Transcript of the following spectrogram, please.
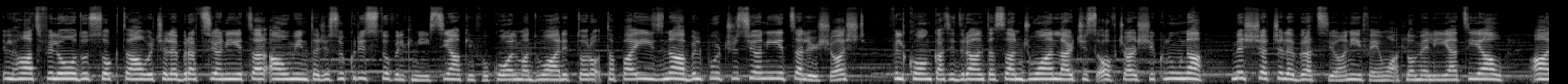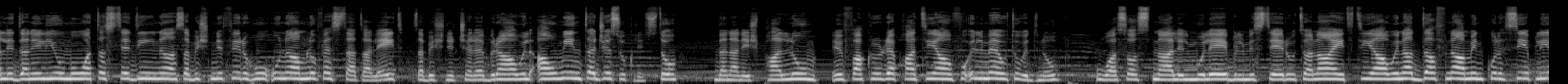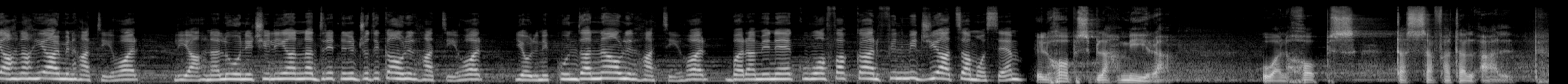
Il-Ħadd filgħodu ssoktaw iċ-ċelebrazzjonijiet tal-Qawmien ta' Ġesù Kristu fil-Knisja kif ukoll madwar it-toroq ta' pajjiżna bil-purċissjonijiet tal-Irxoxt. Fil-Konkatidral ta' San Ġwann l-Arċisqof Charles Scicluna mexxa ċ-ċelebrazzjoni fejn waqt l-omelija tiegħu qal li dan il-jum huwa ta' stedina sabiex nifirħu u nagħmlu festa tal-Għid sabiex niċċelebraw il-Qawmien ta' Ġesù Kristu. Dan għaliex bħal-lum infakkru r-rebħa tiegħu fuq il-mewt u d-dnub. Huwa sostna li l-Mulej bil-misteru tal-Għid tiegħu jnaddafna minn kull ħsieb li aħna aħjar minn ħaddieħor, li aħna l-uniċi li għandna d-dritt li niġġudikaw lil ħaddieħor jew li nikkundannaw lil ħaddieħor. Barra minn hekk huwa fakkar fil-miġja ta' Mosè. Il-ħobż bla ħmira huwa l-ħobż tas-safa tal-qalb,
